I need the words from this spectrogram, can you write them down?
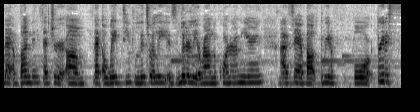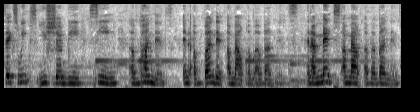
that abundance that you're um that awaits you. Literally, is literally around the corner. I'm hearing. I'd say about three to four, three to six weeks. You should be seeing abundance an abundant amount of abundance an immense amount of abundance.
